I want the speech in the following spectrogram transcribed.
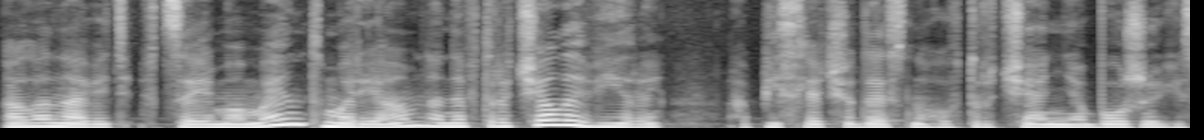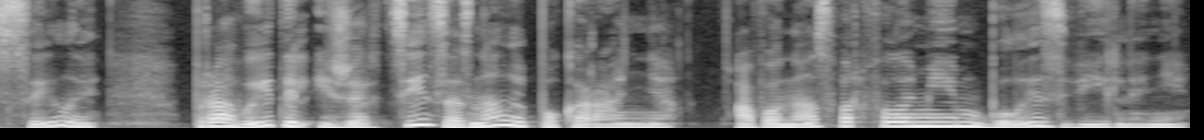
Але навіть в цей момент Маріамна не втрачала віри, а після чудесного втручання Божої сили правитель і жерці зазнали покарання, а вона з Варфоломієм були звільнені.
